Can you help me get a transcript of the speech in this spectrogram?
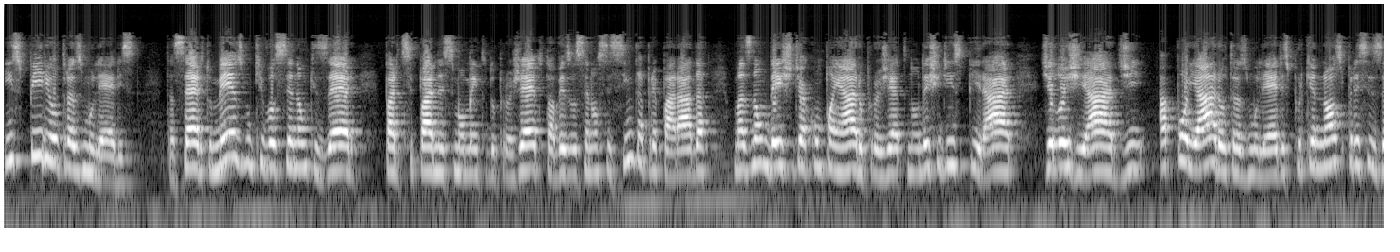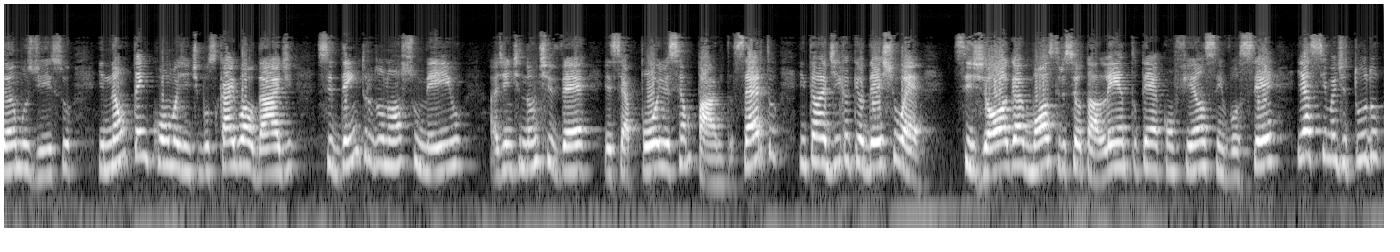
inspire outras mulheres, tá certo? Mesmo que você não quiser participar nesse momento do projeto, talvez você não se sinta preparada, mas não deixe de acompanhar o projeto, não deixe de inspirar, de elogiar, de apoiar outras mulheres, porque nós precisamos disso e não tem como a gente buscar igualdade se dentro do nosso meio a gente não tiver esse apoio, esse amparo, tá certo? Então a dica que eu deixo é: se joga, mostre o seu talento, tenha confiança em você e, acima de tudo,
